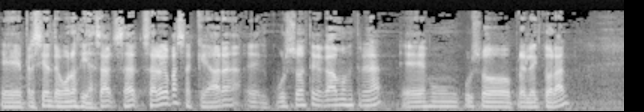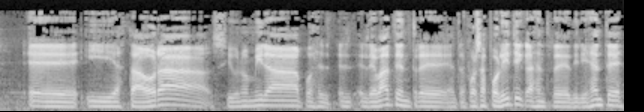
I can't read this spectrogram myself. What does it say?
Eh, presidente, buenos días. ¿Sabe, lo que pasa? Que ahora el curso este que acabamos de estrenar es un curso preelectoral eh, y hasta ahora, si uno mira pues el, debate entre, entre fuerzas políticas, entre dirigentes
